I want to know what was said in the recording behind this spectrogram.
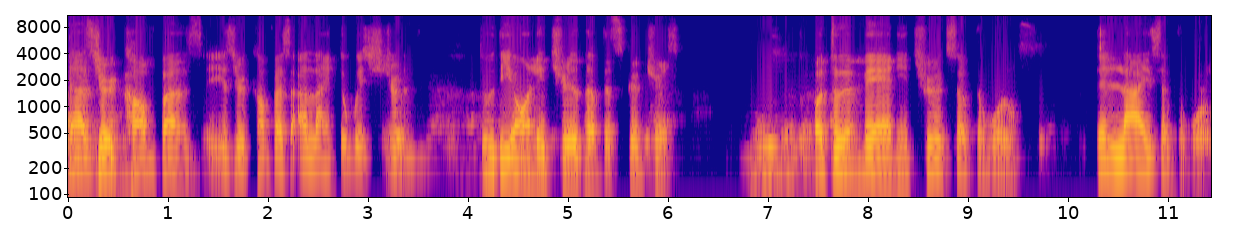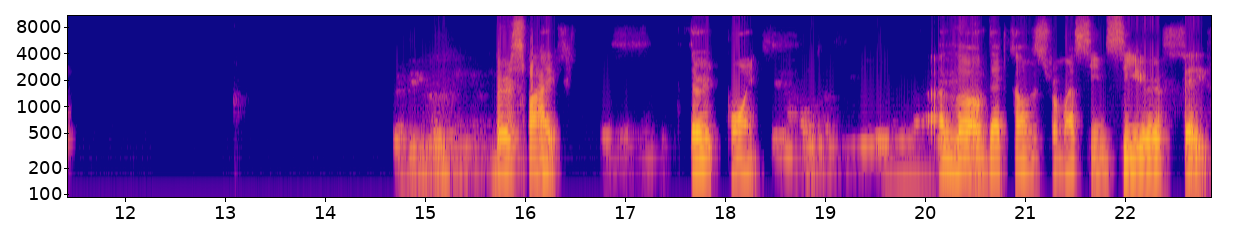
does your compass is your compass aligned to which truth to the only truth of the scriptures or to the many truths of the world the lies of the world Verse 5, third point. A love that comes from a sincere faith.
